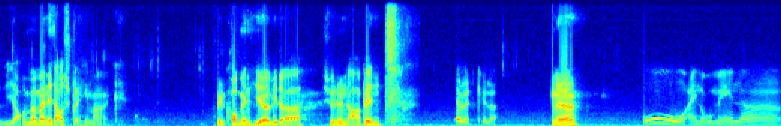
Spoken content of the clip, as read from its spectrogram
wie auch immer man es aussprechen mag. Willkommen hier wieder. Schönen Abend. Carrot Killer. Ja? Oh, ein Rumäner.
